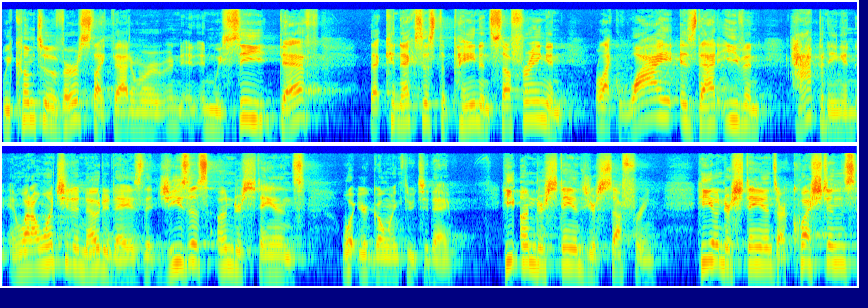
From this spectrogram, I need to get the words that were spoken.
we come to a verse like that and, we're, and, and we see death that connects us to pain and suffering. And we're like, why is that even happening? And, and what I want you to know today is that Jesus understands what you're going through today. He understands your suffering. He understands our questions.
